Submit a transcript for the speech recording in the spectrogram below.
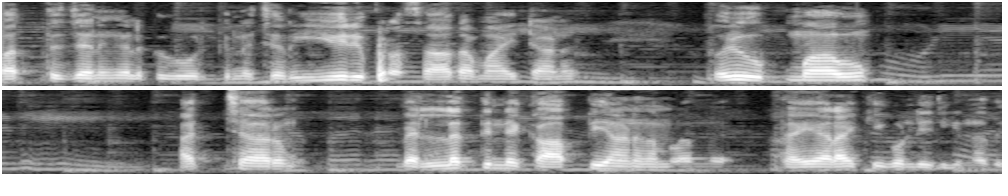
ഭക്തജനങ്ങൾക്ക് കൊടുക്കുന്ന ചെറിയൊരു പ്രസാദമായിട്ടാണ് ഒരു ഉപ്മാവും അച്ചാറും വെള്ളത്തിന്റെ കാപ്പിയാണ് നമ്മളന്ന് തയ്യാറാക്കിക്കൊണ്ടിരിക്കുന്നത്.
